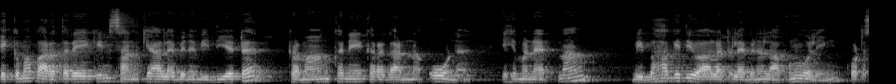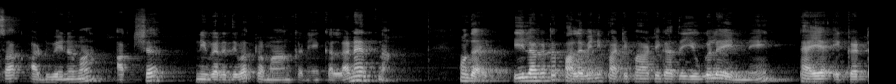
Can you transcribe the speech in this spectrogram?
එකම පරතරයකින් සංඛ්‍යා ලැබෙන විදියට ක්‍රමාංකණය කරගන්න ඕන. එහෙම නැත්නම් විභාගෙදී ඔයාලට ලැබෙන ලකුණු වලින් කොටසක් අඩු වෙනවා අක්ෂ නිවැරදිව ක්‍රමාංකණය කළා නැත්නම්. හොඳයි. ඊළඟට පළවෙනි පටිපාටිගත යුගල එන්නේ පැය 1ට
